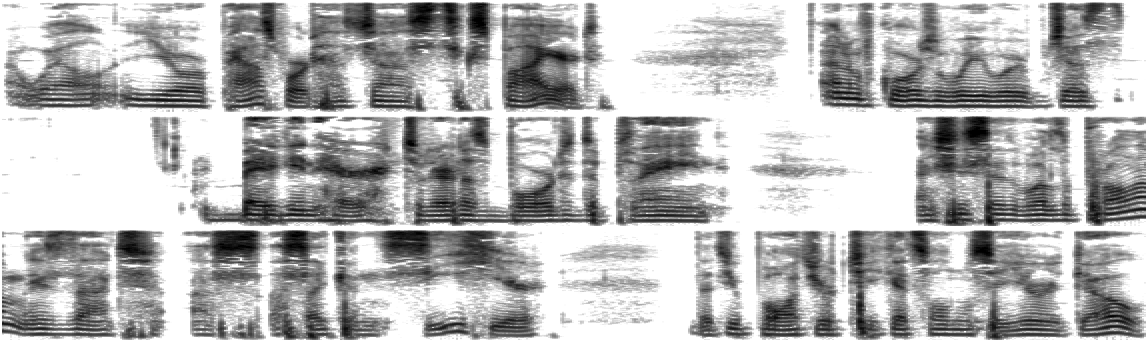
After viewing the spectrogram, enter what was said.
Well, your passport has just expired. And of course, we were just begging her to let us board the plane. And she said, Well, the problem is that, as, as I can see here, that you bought your tickets almost a year ago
